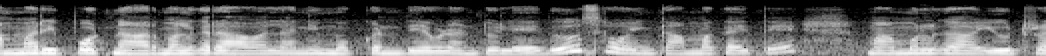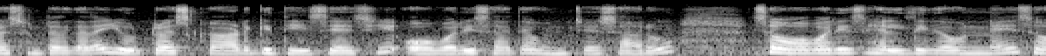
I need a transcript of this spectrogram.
అమ్మ రిపోర్ట్ నార్మల్గా రావాలని మొక్కని దేవుడు అంటూ లేదు. సో ఇంకా అమ్మకైతే మామూలుగా యూట్రస్ ఉంటుంది కదా యూట్రస్ కాడికి తీసేసి ఓవరీస్ అయితే ఉంచేశారు. సో ఓవరీస్ హెల్తీగా ఉన్నాయి. సో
